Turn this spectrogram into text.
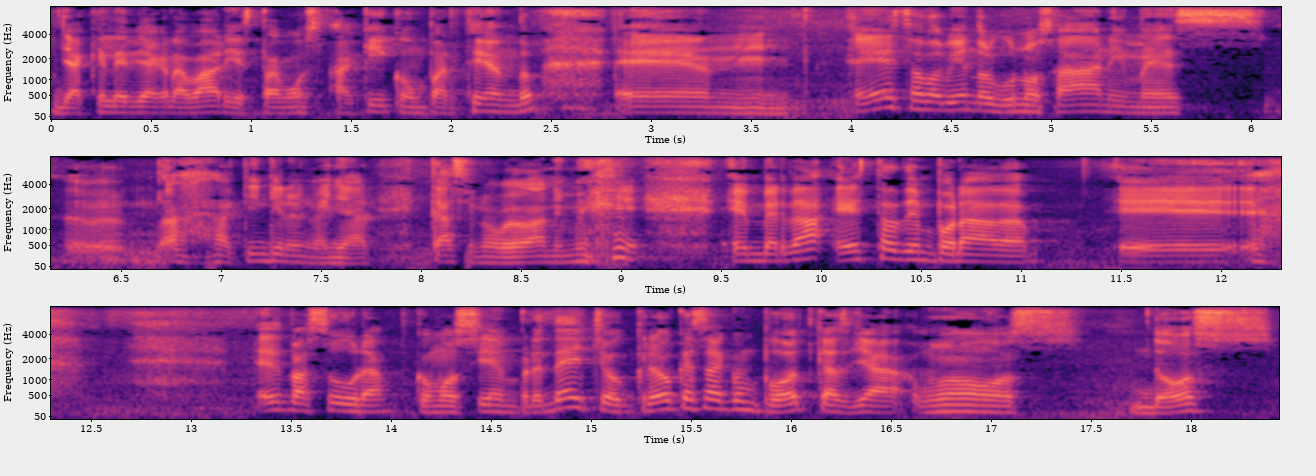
Ya que le di a grabar y estamos aquí compartiendo. Em, he estado viendo algunos animes. Eh, ¿A quién quiero engañar? Casi no veo anime. en verdad, esta temporada... Eh, es basura, como siempre. De hecho, creo que saqué un podcast ya, unos dos,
